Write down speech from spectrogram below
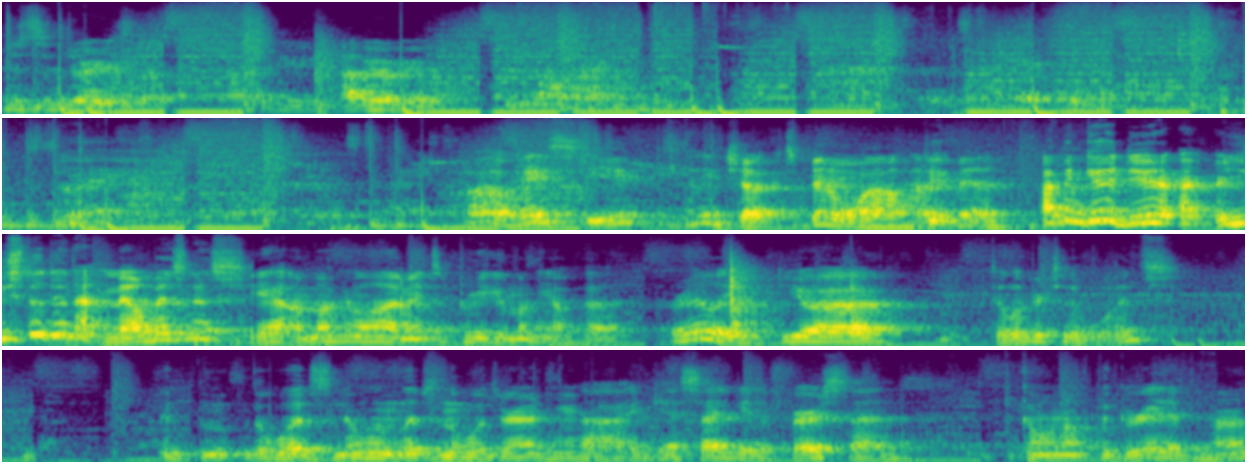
Just enjoy yourself. Alright, dude. I'll be over here. Oh, hey, Steve. Hey Chuck, it's been a while. How you been? I've been good, dude. Are are you still doing that mail business? Yeah, I'm not gonna lie, I made some pretty good money off that. Really? Do you, uh, deliver to the woods? In the woods, no one lives in the woods around here. I guess I'd be the first then. Going off the grid, huh?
